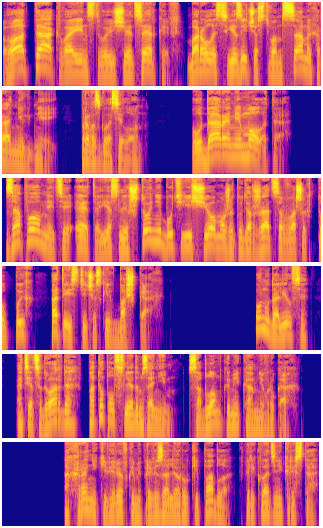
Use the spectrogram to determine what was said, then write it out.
«Вот так воинствующая церковь боролась с язычеством с самых ранних дней», — провозгласил он ударами молота. Запомните это, если что-нибудь еще может удержаться в ваших тупых атеистических башках. Он удалился. Отец Эдуарда потопал следом за ним, с обломками камня в руках. Охранники веревками привязали руки Пабло к перекладине креста,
